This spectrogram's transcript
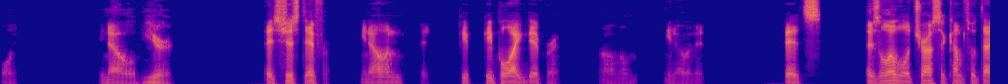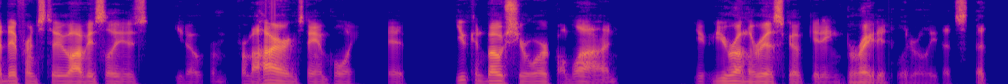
point, you know, you're, it's just different, you know, and it, pe- people like different, um, you know, and it, it's, there's a level of trust that comes with that difference too. Obviously, is you know, from from a hiring standpoint, it you can boast your work online, you, you run the risk of getting berated. Literally, that's that's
